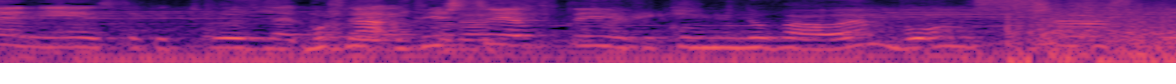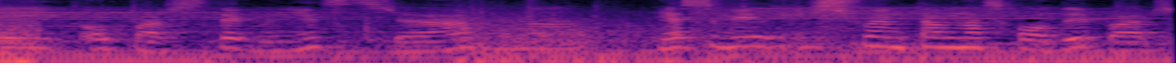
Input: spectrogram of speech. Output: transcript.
Nie, nie jest takie trudne. Można, tutaj wiesz co ja tutaj wykombinowałem? Bo on strzela z tej, o patrz, z tego nie strzela. No. Ja sobie i szłem tam na schody, patrz.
